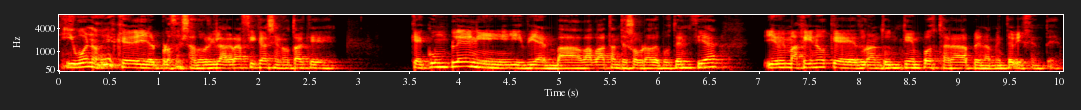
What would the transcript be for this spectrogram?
Y bueno, es que el procesador y la gráfica se nota que, cumplen y, bien, va, va bastante sobrado de potencia y yo me imagino que durante un tiempo estará plenamente vigente.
